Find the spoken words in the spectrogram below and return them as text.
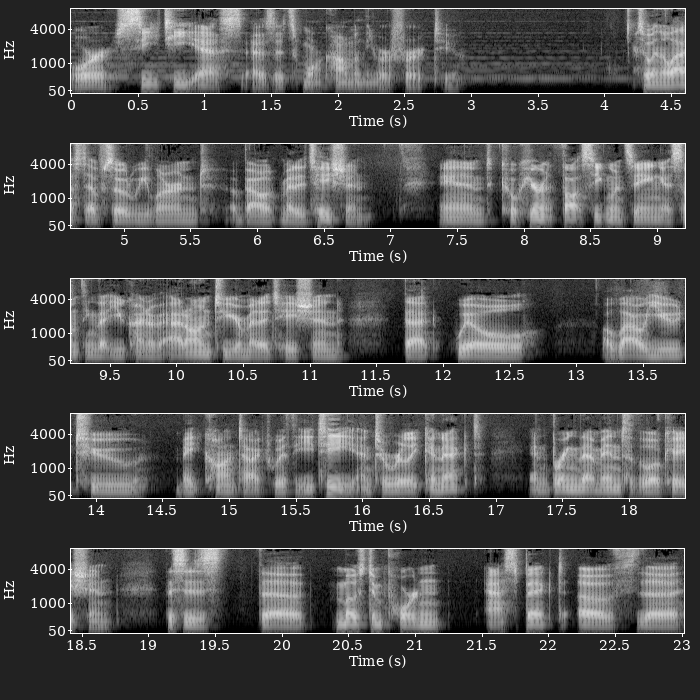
or CTS as it's more commonly referred to. So, in the last episode, we learned about meditation, and coherent thought sequencing is something that you kind of add on to your meditation that will allow you to make contact with ET and to really connect and bring them into the location. This is the most important aspect of the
